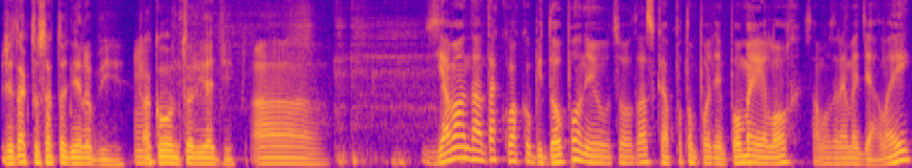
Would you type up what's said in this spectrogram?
že takto sa to nerobí, hmm. ako on to riadi. A... Ja vám dám takú akoby doplňujúcu otázku a potom pôjdem po mailoch, samozrejme ďalej.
